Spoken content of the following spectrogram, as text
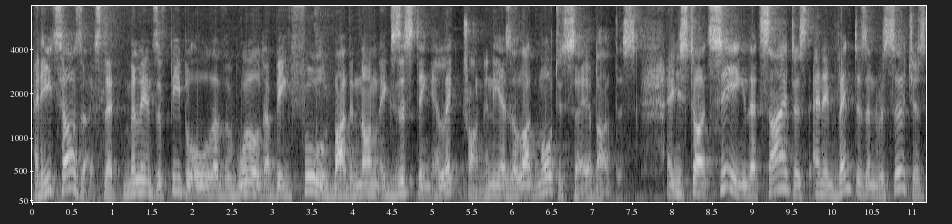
And he tells us that millions of people all over the world are being fooled by the non existing electron. And he has a lot more to say about this. And you start seeing that scientists and inventors and researchers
